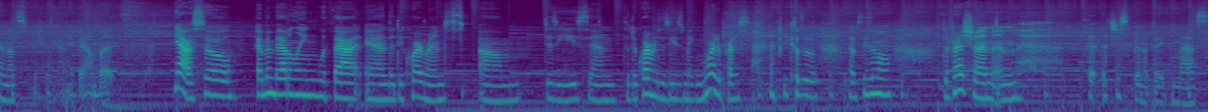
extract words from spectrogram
and that's because I kind of am, but yeah, so I've been battling with that and the de um, disease, and the de Quervain disease is making me more depressed because of, seasonal depression, and it's just been a big mess,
